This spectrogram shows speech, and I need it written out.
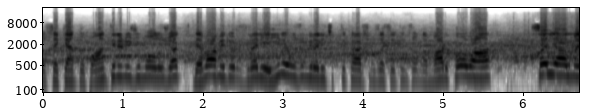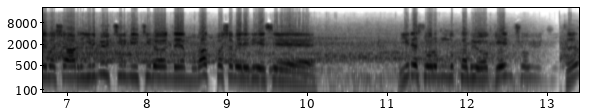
O seken topu. Antin'in hücumu olacak. Devam ediyoruz rally'e. Yine uzun bir rally çıktı karşımıza setin sonunda. Markova sayı almayı başardı. 23-22 ile önde Murat Paşa Belediyesi. Yine sorumluluk alıyor genç oyuncu.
